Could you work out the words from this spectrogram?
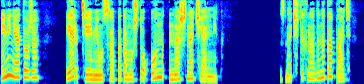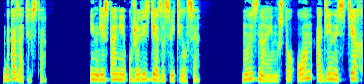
И меня тоже. И Артемиуса, потому что он наш начальник. Значит, их надо накопать. Доказательства. Ингистани уже везде засветился. Мы знаем, что он один из тех,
